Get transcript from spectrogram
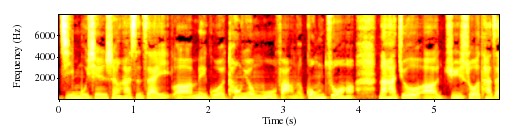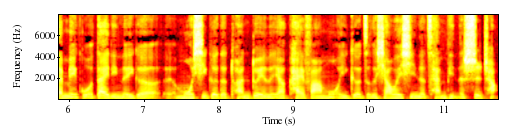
吉姆先生，他是在呃美国通用模仿的工作哈。那他就呃举说他在美国带领的一个墨西哥的团队呢，要开发某一个。这个消费性的产品的市场，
